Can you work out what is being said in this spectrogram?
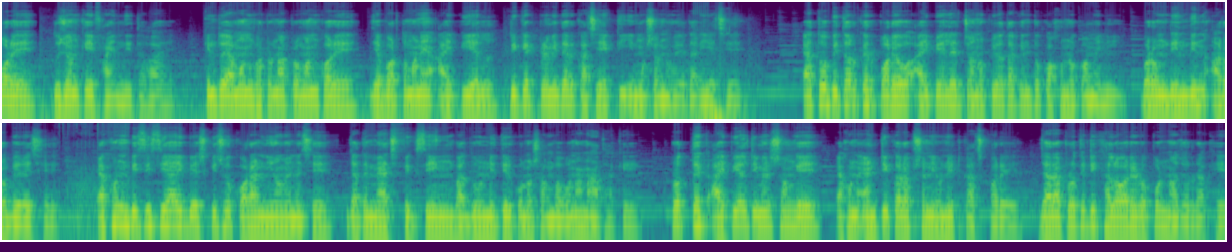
পরে দুজনকেই ফাইন দিতে হয়। কিন্তু এমন ঘটনা প্রমাণ করে যে বর্তমানে আইপিএল ক্রিকেট প্রেমীদের কাছে একটি ইমোশন হয়ে দাঁড়িয়েছে। এত বিতর্কের পরেও আইপিএলের জনপ্রিয়তা কিন্তু কখনো কমেনি, বরং দিন দিন আরও বেড়েছে। এখন বিসিসিআই বেশ কিছু করার নিয়ম এনেছে, যাতে ম্যাচ ফিক্সিং বা দুর্নীতির কোনো সম্ভাবনা না থাকে। প্রত্যেক আইপিএল টিমের সঙ্গে এখন অ্যান্টি কারাপশন ইউনিট কাজ করে, যারা প্রতিটি খেলোয়াড়ের ওপর নজর রাখে।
